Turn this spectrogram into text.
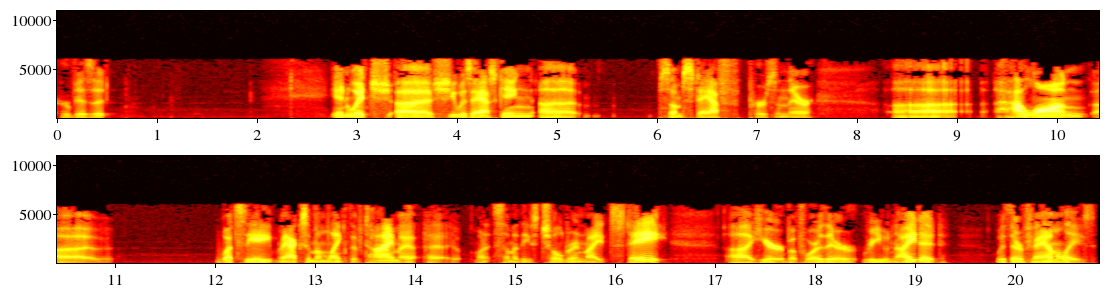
her visit in which uh, she was asking uh, some staff person there uh, how long uh, what's the maximum length of time uh, uh, some of these children might stay uh, here before they're reunited with their families.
